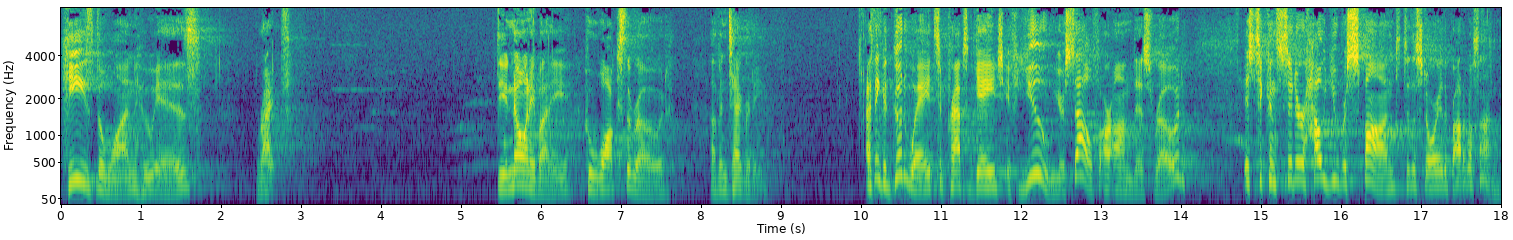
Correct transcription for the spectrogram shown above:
he's the one who is right. Do you know anybody who walks the road of integrity? I think a good way to perhaps gauge if you yourself are on this road is to consider how you respond to the story of the prodigal son.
